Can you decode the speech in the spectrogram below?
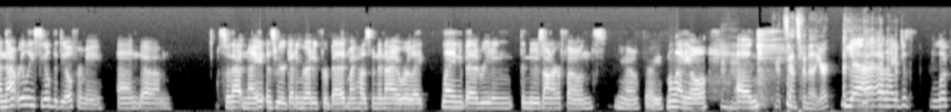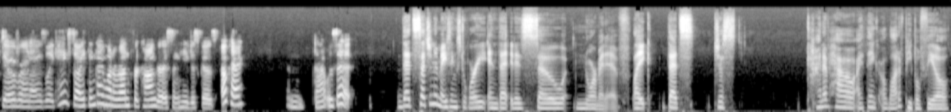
And that really sealed the deal for me. And um, so that night as we were getting ready for bed my husband and i were like laying in bed reading the news on our phones, you know, very millennial. Mm-hmm. And it sounds familiar. yeah. And I just looked over and I was like, hey, so I think I want to run for Congress. And he just goes, okay. And that was it. That's such an amazing story in that it is so normative. Like, that's just kind of how I think a lot of people feel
